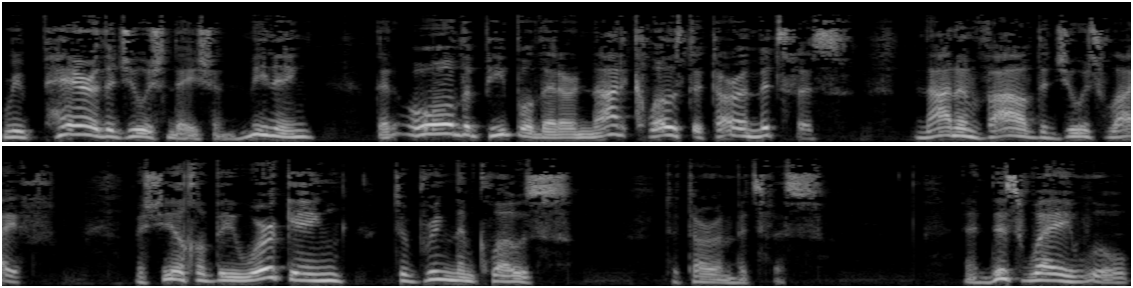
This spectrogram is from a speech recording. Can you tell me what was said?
repair the Jewish nation, meaning that all the people that are not close to Torah mitzvahs, not involved in Jewish life, Mashiach will be working to bring them close to Torah mitzvahs. And this way we'll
